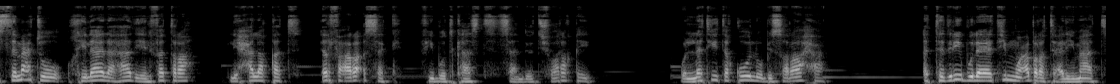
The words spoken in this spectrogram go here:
استمعت خلال هذه الفترة لحلقة ارفع رأسك في بودكاست ساندويتش ورقي والتي تقول بصراحة التدريب لا يتم عبر تعليمات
